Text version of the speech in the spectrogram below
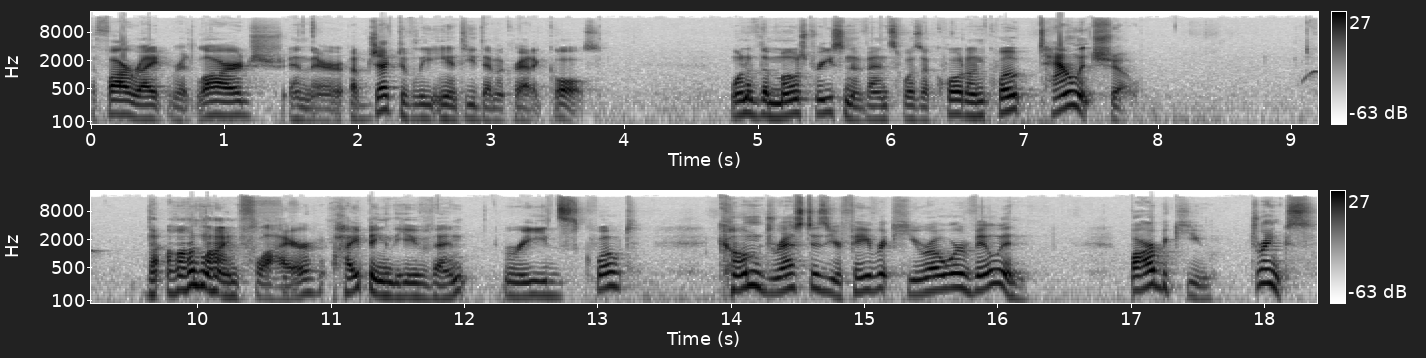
the far right writ large, and their objectively anti democratic goals. One of the most recent events was a quote unquote talent show. The online flyer hyping the event reads, quote, Come dressed as your favorite hero or villain. Barbecue, drinks,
